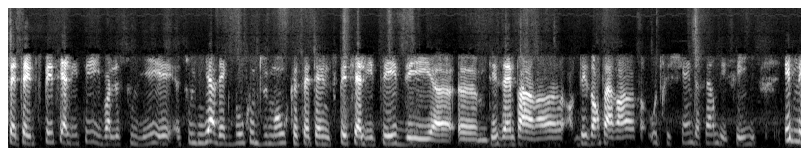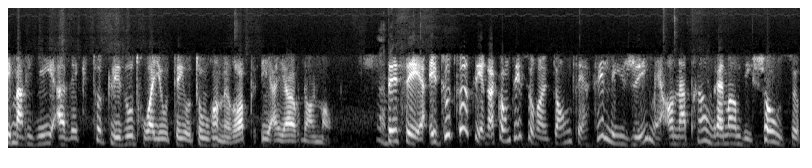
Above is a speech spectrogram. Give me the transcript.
C'était une spécialité, il va le souligner, souligner avec beaucoup d'humour que c'était une spécialité des euh, euh, des empereurs, des empereurs autrichiens de faire des filles et de les marier avec toutes les autres royautés autour en Europe et ailleurs dans le monde. Ah et tout ça, c'est raconté sur un ton, c'est assez léger, mais on apprend vraiment des choses sur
